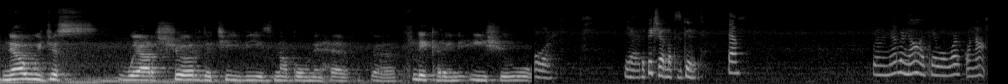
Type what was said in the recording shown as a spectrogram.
now we just we are sure the TV is not going to have the flickering issue. Oh, yeah, the picture looks good. Yeah. But I never know if it will work or not.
